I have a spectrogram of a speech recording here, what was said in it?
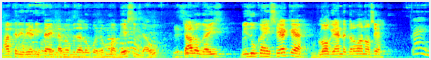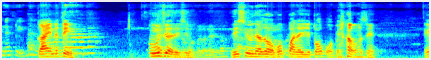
ભાખરી રેડી થાય એટલે અમે બધા લોકો જમવા બેસી જાવ ચાલો ગાઈસ બીજું કઈ છે કે બ્લોગ એન્ડ કરવાનો છે? કાંઈ નથી. હું કાંઈ નથી. હું છે રિશિવ રિશિવને જો પપ્પાને હજી ટોપો પહેરાવો છે. એ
